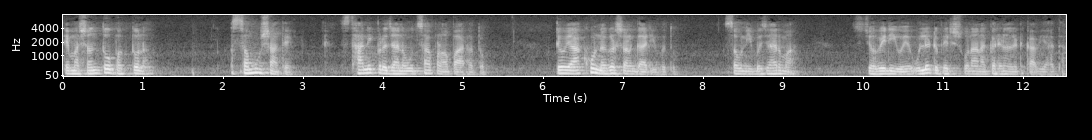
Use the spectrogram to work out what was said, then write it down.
તેમાં સંતો ભક્તોના સમૂહ સાથે સ્થાનિક પ્રજાનો ઉત્સાહ પણ અપાર હતો. તેઓએ આખું નગર શણગાર્યું હતું. સૌની બજારમાં ઝવેરીઓએ ઉલટભેર સોનાના ઘરેણા લટકાવ્યા હતા.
